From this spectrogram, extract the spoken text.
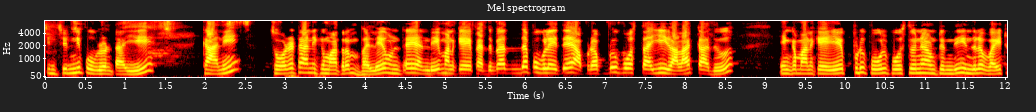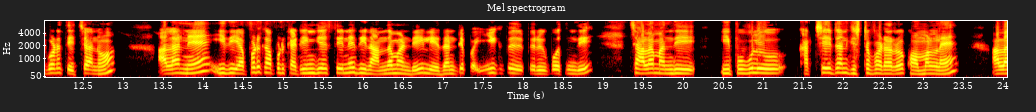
చిన్న చిన్ని పువ్వులు ఉంటాయి కానీ చూడటానికి మాత్రం భలే ఉంటాయండి. మనకి పెద్ద పెద్ద పువ్వులు అయితే అప్పుడప్పుడు పూస్తాయి. అలా కాదు. ఇంకా మనకి ఎప్పుడు పువ్వులు పూస్తూనే ఉంటుంది. ఇందులో వైట్ కూడా తెచ్చాను. అలానే ఇది ఎప్పటికప్పుడు కటింగ్ చేస్తేనే దీని అందం అండి లేదంటే పైకి పెరిగిపోతుంది. చాలా మంది ఈ పువ్వులు కట్ చేయడానికి ఇష్టపడారు కొమ్మల్ని. అలా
